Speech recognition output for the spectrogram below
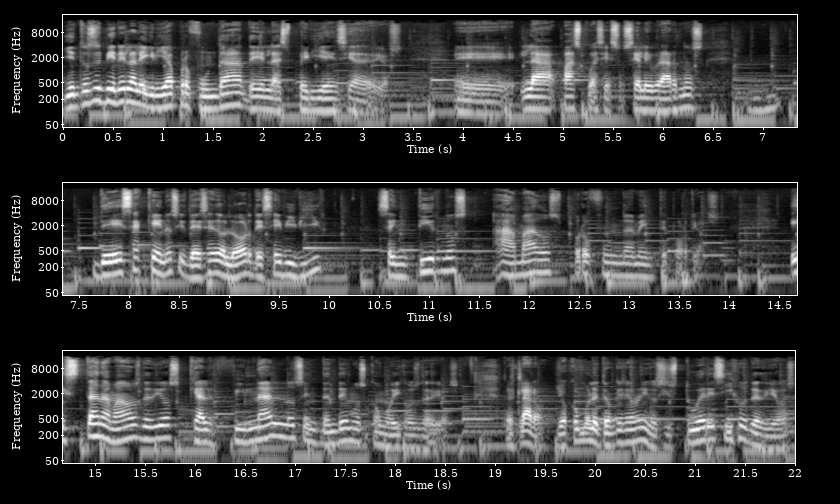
Y entonces viene la alegría profunda de la experiencia de Dios. Eh, la Pascua es eso, celebrarnos de esa kenosis, de ese dolor, de ese vivir, sentirnos amados profundamente por Dios. Es tan amados de Dios que al final nos entendemos como hijos de Dios. Entonces, claro, yo como le tengo que decir a un hijo, si tú eres hijo de Dios,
